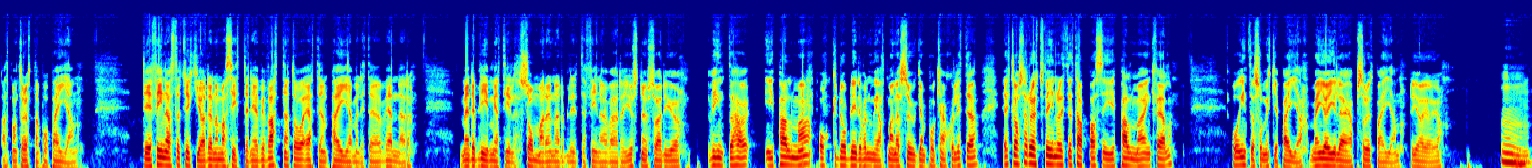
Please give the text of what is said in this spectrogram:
att man tröttnar på paellan. Det finaste tycker jag är när man sitter nere vid vattnet och äter en paella med lite vänner. Men det blir mer till sommaren när det blir lite finare väder. Just nu så är det ju vinter här i Palma och då blir det väl mer att man är sugen på kanske lite ett glas rött vin och lite tapas i Palma en kväll. Och inte så mycket paella, men jag gillar absolut paellan, det gör jag ju. Mm. Mm.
